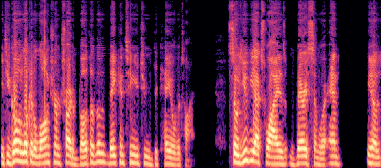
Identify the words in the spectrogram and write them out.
If you go and look at a long-term chart of both of them, they continue to decay over time. So UVXY is very similar. And, you know,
